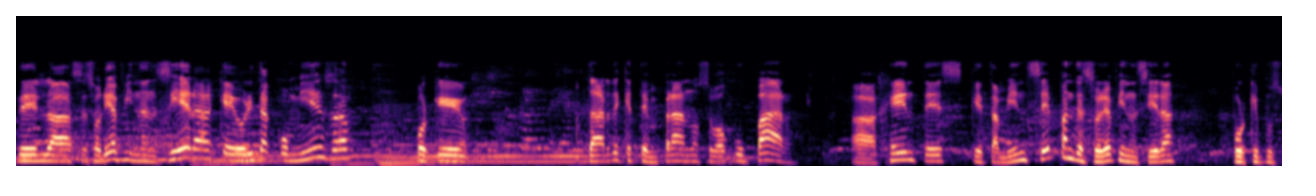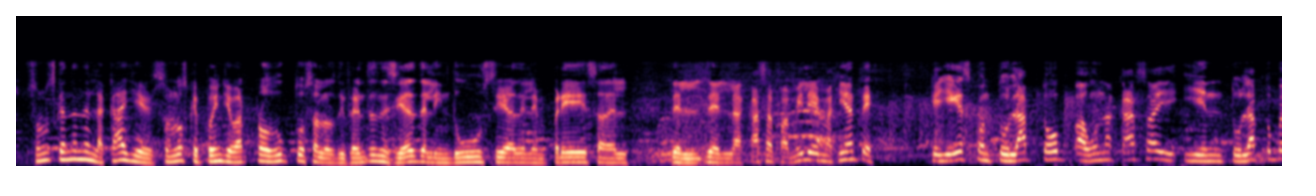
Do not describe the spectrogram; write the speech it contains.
de la asesoría financiera que ahorita comienza, porque tarde que temprano se va a ocupar a agentes que también sepan de asesoría financiera porque pues son los que andan en la calle, son los que pueden llevar productos a las diferentes necesidades de la industria, de la empresa, del, de la casa familia. Imagínate que llegues con tu laptop a una casa y, en tu laptop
